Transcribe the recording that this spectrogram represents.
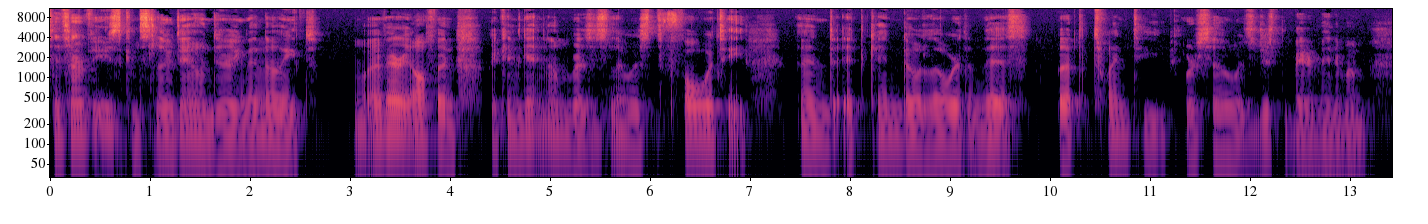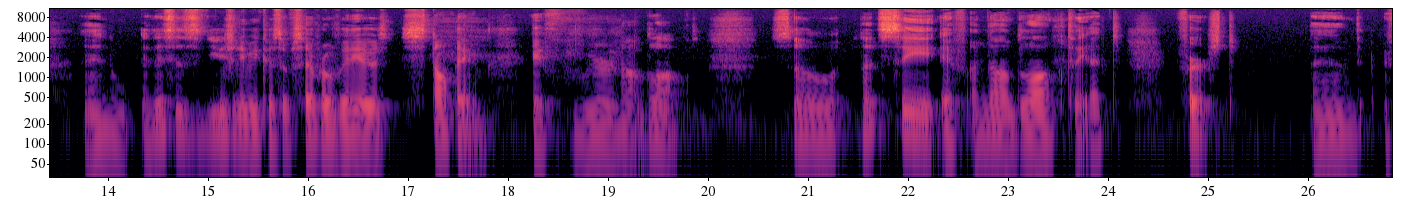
Since our views can slow down during the night, very often we can get numbers as low as 40, and it can go lower than this, but 20 or so is just the bare minimum, and this is usually because of several videos stopping if we're not blocked. So let's see if I'm not blocked yet first, and if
